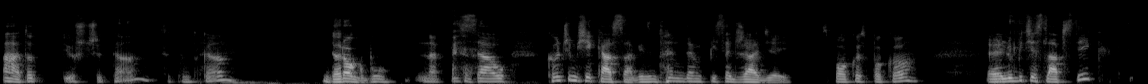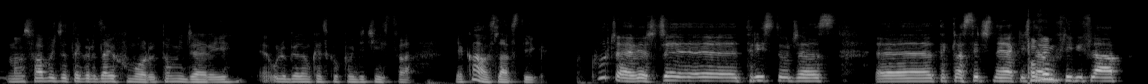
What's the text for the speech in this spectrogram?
A, to już czytam. Sekundka. Do Rogbu napisał, kończy mi się kasa, więc będę pisać rzadziej. Spoko, spoko. E, lubicie slapstick? Mam słabość do tego rodzaju humoru. Tom i Jerry, e, ulubioną kreskówką dzieciństwa. Ja kocham slapstick. Kurczę, wiesz, czy e, Three Stooges, e, te klasyczne jakieś Powiem- tam Flippy Flap.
